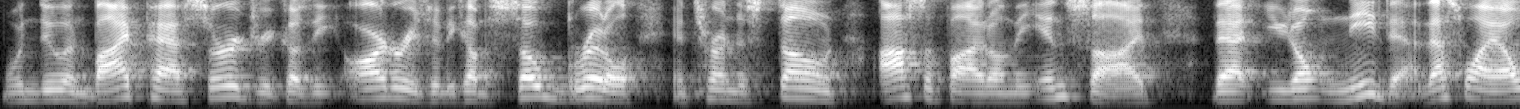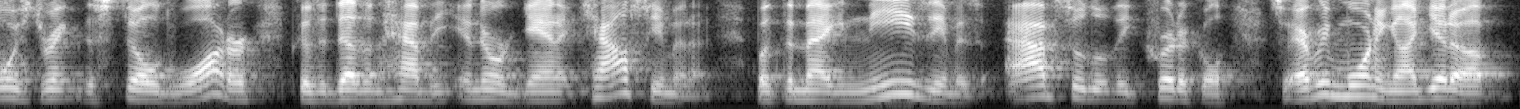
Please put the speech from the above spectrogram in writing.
when doing bypass surgery because the arteries have become so brittle and turned to stone, ossified on the inside, that you don't need that. That's why I always drink distilled water because it doesn't have the inorganic calcium in it. But the magnesium is absolutely critical. So every morning I get up,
